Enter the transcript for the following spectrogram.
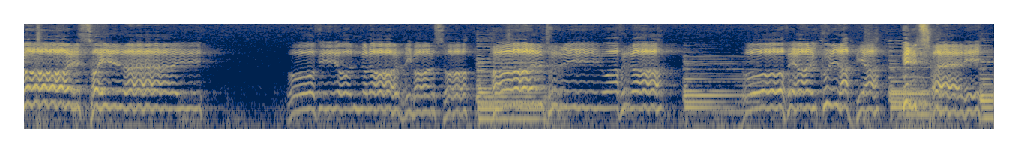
morso il lei. Ov'io non ho rimorso altri lo avrà. Ove alcun l'abbia il cieli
